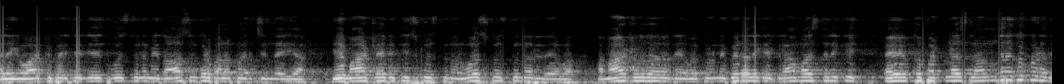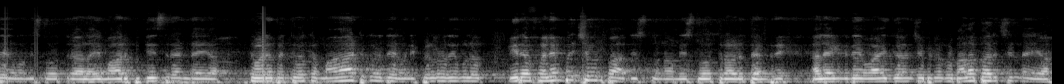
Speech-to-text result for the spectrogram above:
అలాగే వాక్య పరిచయం చేసుకొస్తున్న వస్తున్న మీ దాసును కూడా బలపరిచింది అయ్యా. ఏ మాటలైతే తీసుకొస్తున్నారు మోసుకొస్తున్నారు దేవ ఆ మాటల ద్వారా దేవ కొన్ని బిడ్డలకి గ్రామస్తులకి ఆ యొక్క పట్టణస్తులందరికీ కూడా దేవ మీ స్తోత్రాలు అయ్యా మార్పు తీసురండి అయ్యా. ఎవరి ప్రతి ఒక్క మాట కూడా దేవుని పిల్లల హృదయంలో మీరే ఫలింపచేవని ప్రార్థిస్తున్నాం. మీ స్తోత్రాలు తండ్రి. అలాగే దేవ వాయిద్యాన్ని చెప్పిన ఒక బలపరచండి అయ్యా.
